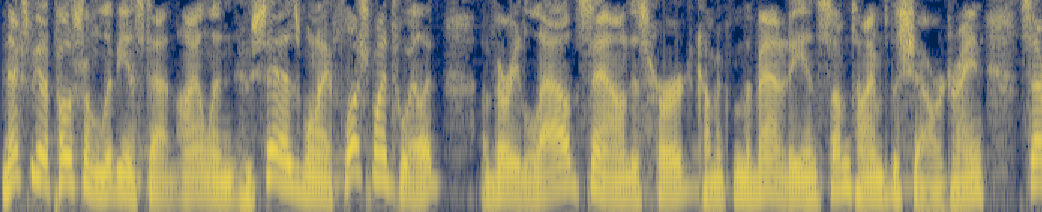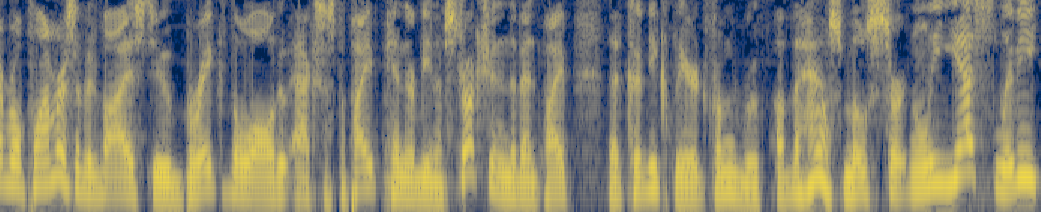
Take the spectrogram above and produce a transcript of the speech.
Next, we got a post from Libby in Staten Island who says, when I flush my toilet, a very loud sound is heard coming from the vanity and sometimes the shower drain. Several plumbers have advised to break the wall to access the pipe. Can there be an obstruction in the vent pipe that could be cleared from the roof of the house? Most certainly, yes, Libby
